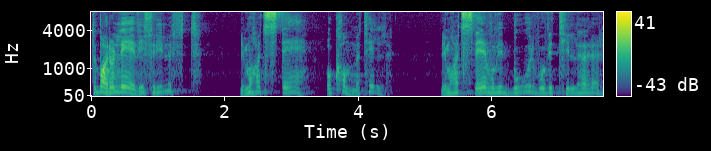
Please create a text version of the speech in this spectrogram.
til bare å leve i friluft. Vi må ha et sted å komme til. Vi må ha et sted hvor vi bor, hvor vi tilhører,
